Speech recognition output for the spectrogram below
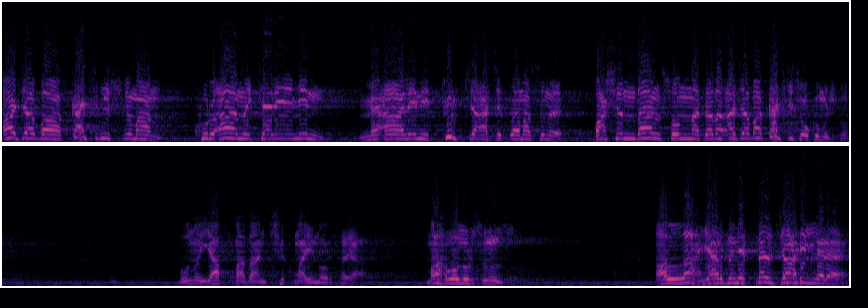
acaba kaç Müslüman Kur'an-ı Kerim'in mealini, Türkçe açıklamasını başından sonuna kadar acaba kaç kişi okumuştur? Bunu yapmadan çıkmayın ortaya. Mahvolursunuz. Allah yardım etmez cahillere.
